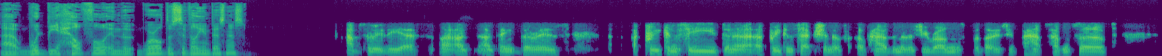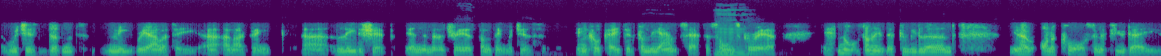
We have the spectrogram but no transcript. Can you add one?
uh, would be helpful in the world of civilian business? Absolutely, yes. I, I, I think there is a preconceived and a, a, preconception of, of how the military runs for those who perhaps haven't served, which is doesn't meet reality. Uh, and I think uh, leadership in the military is something which is inculcated from the outset of someone's mm. career. It's not something that can be learned, you know, on a course in a few days.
